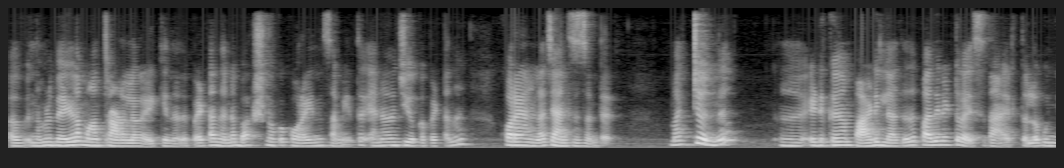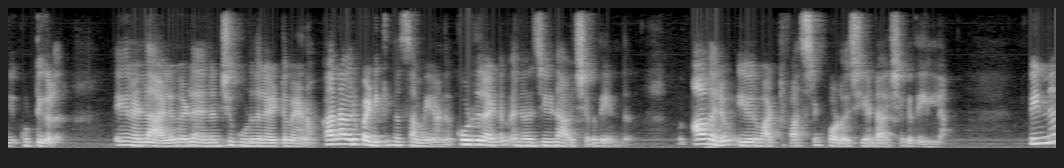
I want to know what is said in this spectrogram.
നമ്മൾ വെള്ളം മാത്രമാണല്ലോ കഴിക്കുന്നത്. പെട്ടെന്ന് തന്നെ ഭക്ഷണമൊക്കെ കുറയുന്ന സമയത്ത് എനർജിയൊക്കെ പെട്ടെന്ന് കുറയാനുള്ള ചാൻസസ് ഉണ്ട്. മറ്റൊന്ന് എടുക്കാൻ പാടില്ലാത്തത് പതിനെട്ട് വയസ്സ് താഴത്തുള്ള കുഞ്ഞു കുട്ടികൾ. ഇങ്ങനെയുള്ള ആളുകൾ എനർജി കൂടുതലായിട്ട് വേണം. കാരണം അവർ പഠിക്കുന്ന സമയമാണ്. കൂടുതലായിട്ടും എനർജിയുടെ ആവശ്യകതയുണ്ട്. അവരും ഈ ഒരു വാട്ടർ ഫാസ്റ്റിംഗ് ഫോളോ ചെയ്യേണ്ട ആവശ്യകതയില്ല. പിന്നെ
